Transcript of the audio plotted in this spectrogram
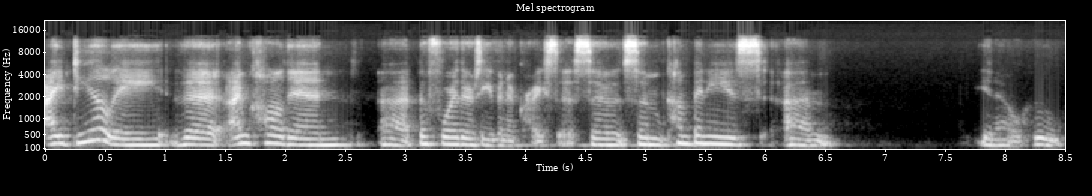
Ideally, the I'm called in uh, before there's even a crisis. So some companies, um, you know, who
